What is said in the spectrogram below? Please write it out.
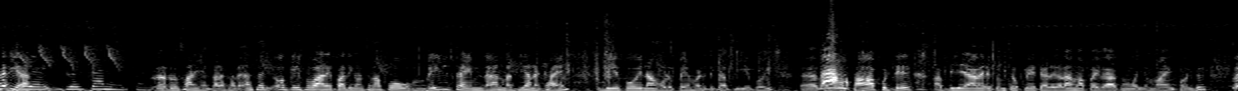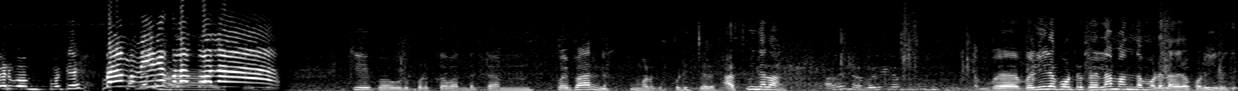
சரியா ரோசானியா கடை. கடை சரி ஓகே. இப்போ வாங்க பார்த்தீங்கன்னு சொன்னா போவோம். வெயில் டைம் தான் மத்தியான டைம் இப்படியே போய் நாங்கள் ஒரு பேம் எடுத்துட்டு அப்படியே போய் சாப்பிட்டு அப்படியே அவருக்கும் சாக்லேட் அதுக்கெல்லாம் அப்பா வாக்கம் கொஞ்சம் வாங்கிக்கொண்டு வருவோம். ஓகே? ஓகே இப்போ உடுப்படுக்க வந்துட்டேன். போய் பாருங்க உங்களுக்கு பிடிச்சது. அஸ்மிங்கல் வாங்க. வெ- வெளியில போட்டிருக்க எல்லாம் அந்த மாடல் அதில் கொழி இருக்கு.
